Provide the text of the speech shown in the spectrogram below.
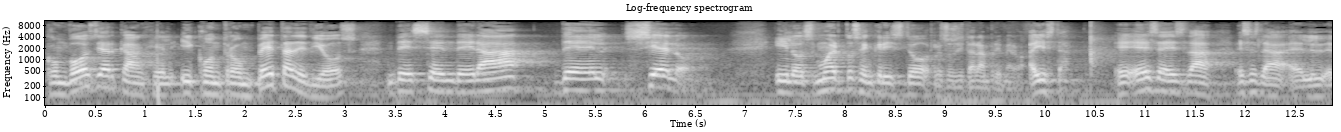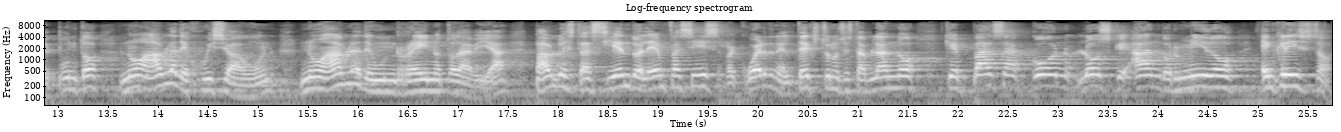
con voz de arcángel y con trompeta de Dios, descenderá del cielo y los muertos en Cristo resucitarán primero. Ahí está. E, ese es, la, es el, punto. No habla de juicio aún, no habla de un reino todavía. Pablo está haciendo el énfasis, recuerden, el texto nos está hablando qué pasa con los que han dormido en Cristo.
